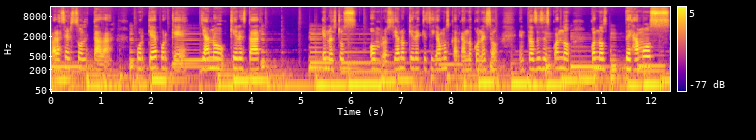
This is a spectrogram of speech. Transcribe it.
para ser soltada. ¿Por qué? Porque ya no quiere estar en nuestros hombros, ya no quiere que sigamos cargando con eso. Entonces es cuando, cuando dejamos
